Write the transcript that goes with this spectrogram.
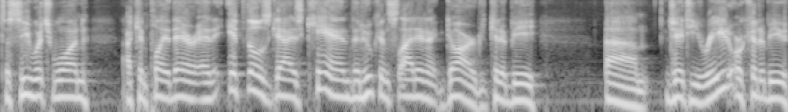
to see which one uh, can play there. And if those guys can, then who can slide in at guard? Could it be um, JT Reed or could it be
